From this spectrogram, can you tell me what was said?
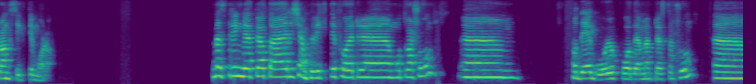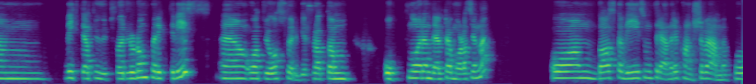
langsiktige målene. Mestring vet vi at er kjempeviktig for uh, motivasjon. Um, og det går jo på det med prestasjon. Um, viktig at vi utfører dem på riktig vis, uh, og at vi også sørger for at de oppnår en del av målene sine. Og da skal vi som trenere kanskje være med på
